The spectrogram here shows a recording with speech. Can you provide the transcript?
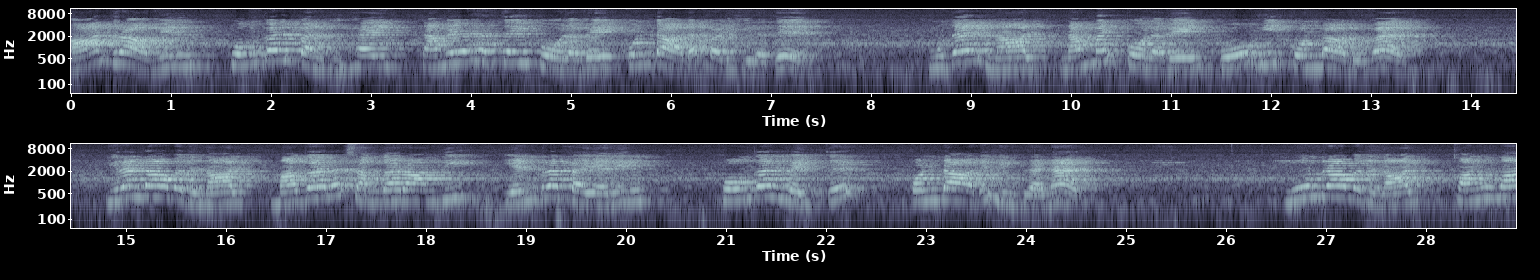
ஆந்திராவில் பொங்கல் பண்டிகை தமிழகத்தைப் போலவே கொண்டாடப்படுகிறது. முதல் நாள் நம்மைப் போலவே போகி கொண்டாடுவர். இரண்டாவது நாள் மகர சங்கராந்தி என்ற பெயரில் பொங்கல் வைத்து கொண்டாடுகின்றனர். மூன்றாவது நாள் கனுமா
